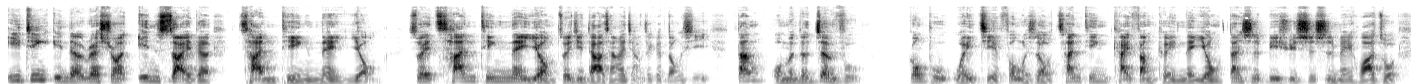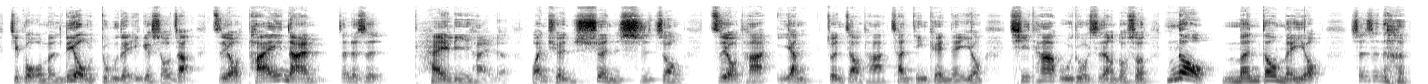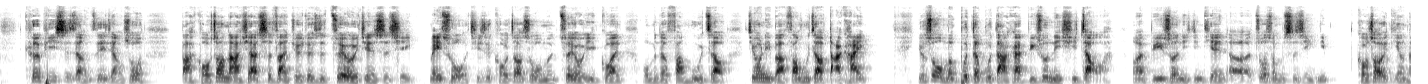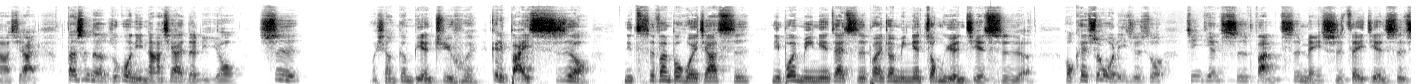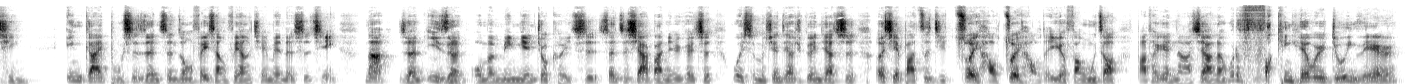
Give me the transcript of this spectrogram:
Eating in the restaurant inside 的餐厅内用，所以餐厅内用，最近大家常来讲这个东西。当我们的政府公布为解封的时候，餐厅开放可以内用，但是必须实施梅花座。结果我们六都的一个首长，只有台南真的是太厉害了，完全顺时钟，只有他一样遵照他餐厅可以内用，其他五都市长都说 no 门都没有，甚至呢科批市长直接讲说，把口罩拿下吃饭绝对是最后一件事情。没错，其实口罩是我们最后一关，我们的防护罩。结果你把防护罩打开。有时候我们不得不打开，比如说你洗澡啊，啊，比如说你今天呃做什么事情，你口罩一定要拿下来。但是呢，如果你拿下来的理由是我想跟别人聚会，跟你白吃哦，你吃饭不回家吃，你不会明年再吃，不然你就明年中元节吃了。OK，所以我的意思是说，今天吃饭吃美食这一件事情。应该不是人生中非常非常前面的事情。那忍一忍，我们明年就可以吃，甚至下半年就可以吃。为什么现在要去跟人家吃？而且把自己最好最好的一个防护罩把它给拿下来？What the fucking hell are you doing there？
